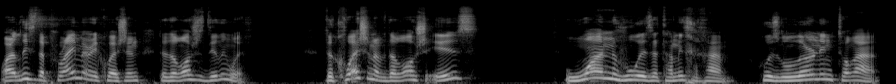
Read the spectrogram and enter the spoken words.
or at least the primary question, that the Rosh is dealing with. The question of the Rosh is, one who is a Talmid Chacham, who's learning Torah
